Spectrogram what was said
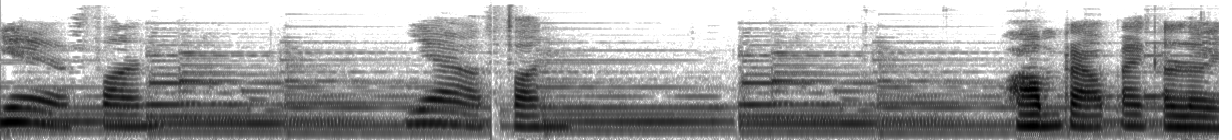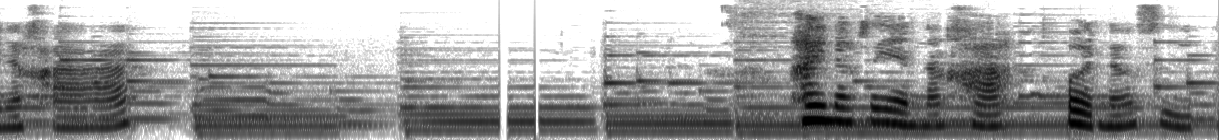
เย่ฟันเย่ฟัน พร้อมแล้วไปกันเลยนะคะ ให้นักเรียนนะคะ เปิดหนังสือไป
